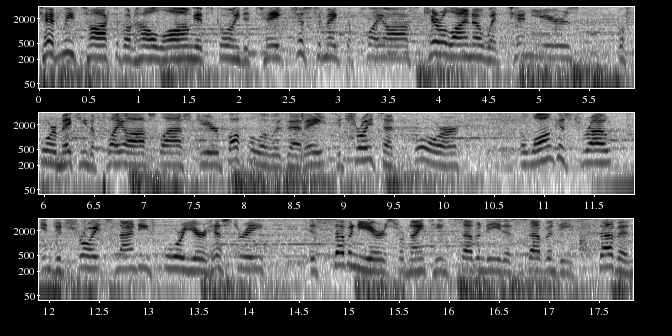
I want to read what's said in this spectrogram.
Ted, we've talked about how long it's going to take just to make the playoffs. Carolina went 10 years before making the playoffs last year. Buffalo is at eight. Detroit's at four. The longest drought in Detroit's 94 year history is seven years from 1970 to 77.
